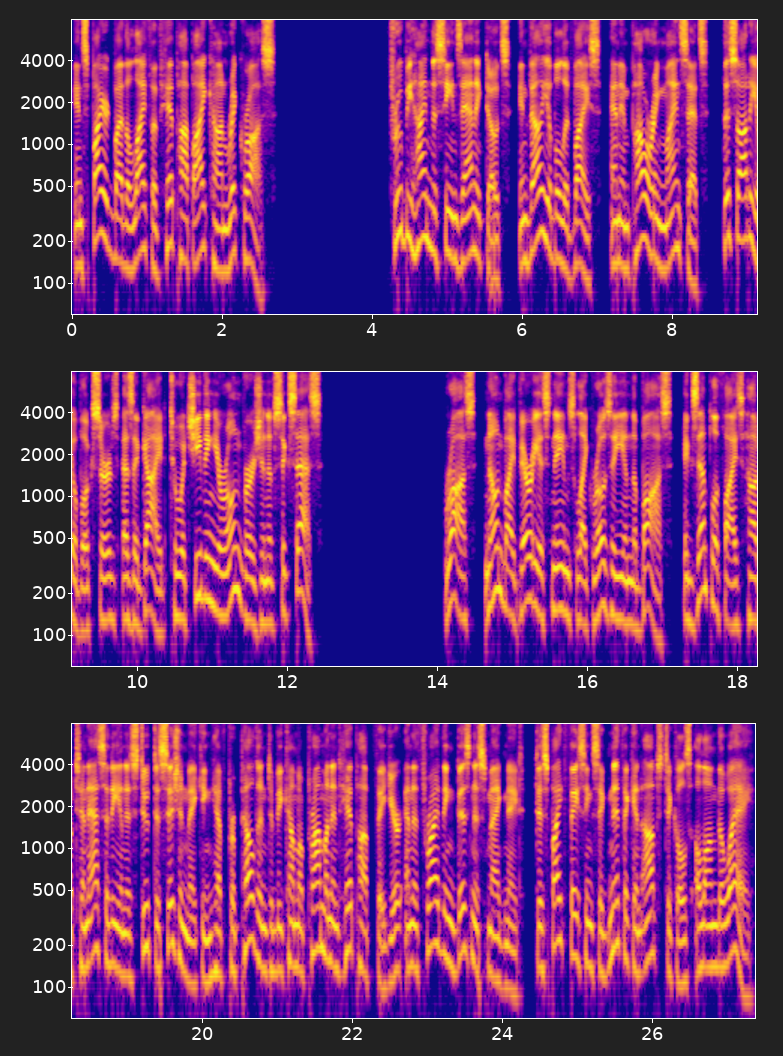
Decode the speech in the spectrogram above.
inspired by the life of hip hop icon Rick Ross. Through behind the scenes anecdotes, invaluable advice, and empowering mindsets, this audiobook serves as a guide to achieving your own version of success. Ross, known by various names like Rozay and the Boss, exemplifies how tenacity and astute decision making have propelled him to become a prominent hip hop figure and a thriving business magnate, despite facing significant obstacles along the way.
